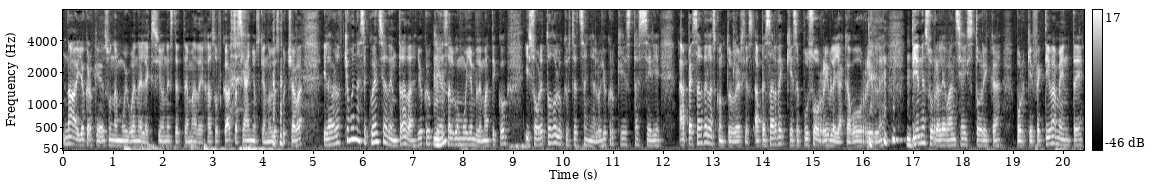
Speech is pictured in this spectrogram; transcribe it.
No, yo creo que es una muy buena elección este tema de House of Cards. Hace años que no lo escuchaba. y la verdad, qué buena secuencia de entrada. Yo creo que es algo muy emblemático. Y sobre todo lo que usted señaló, yo creo que esta serie, a pesar de las controversias, a pesar de que se puso horrible y acabó horrible, tiene su relevancia histórica porque efectivamente,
